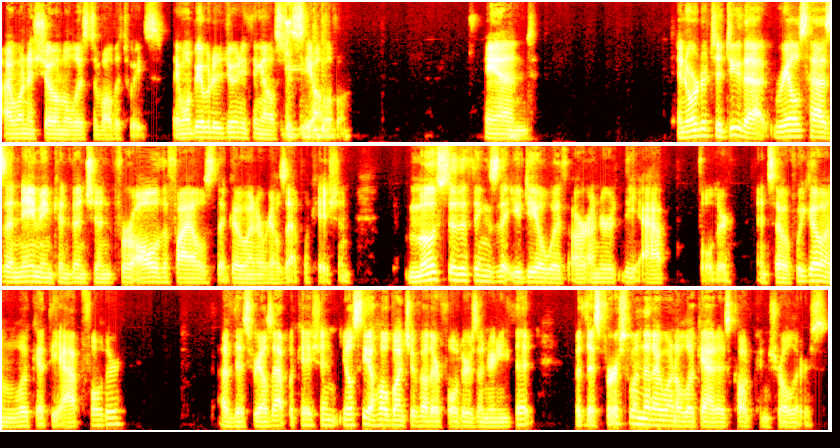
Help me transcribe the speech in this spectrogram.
I want to show them a list of all the tweets. They won't be able to do anything else, just see all of them. And in order to do that, Rails has a naming convention for all of the files that go in a Rails application. Most of the things that you deal with are under the app folder. And so if we go and look at the app folder of this Rails application, you'll see a whole bunch of other folders underneath it. But this first one that I want to look at is called controllers.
